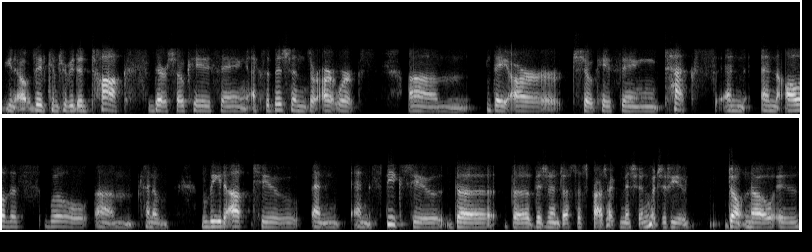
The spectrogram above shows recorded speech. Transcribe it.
you know, they've contributed talks. They're showcasing exhibitions or artworks. Um, they are showcasing texts, and and all of this will um, kind of lead up to and and speak to the the Vision and Justice Project mission, which if you don't know is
